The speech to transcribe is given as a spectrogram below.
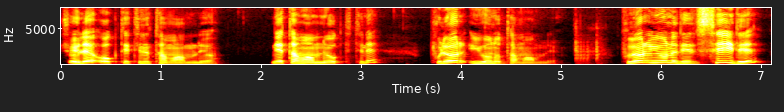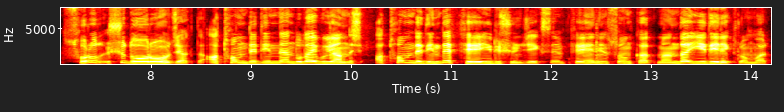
Şöyle oktetini tamamlıyor. Ne tamamlıyor oktetini? Flor iyonu tamamlıyor. Flor iyonu deseydi soru şu doğru olacaktı. Atom dediğinden dolayı bu yanlış. Atom dediğinde F'yi düşüneceksin. F'nin son katmanında 7 elektron var.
